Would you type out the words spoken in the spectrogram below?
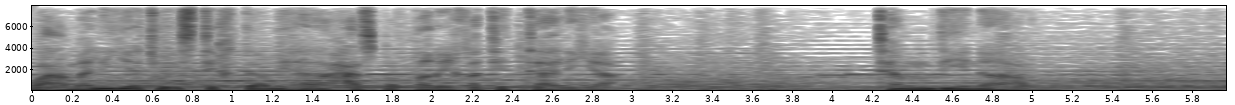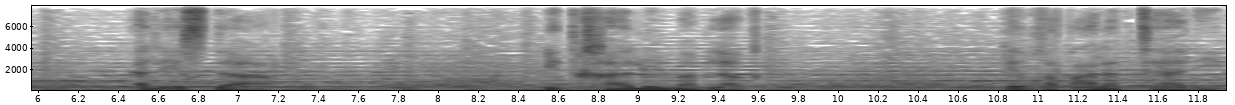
وعملية استخدامها حسب الطريقة التالية. تم دينار. الإصدار. إدخال المبلغ. اضغط على التالي.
